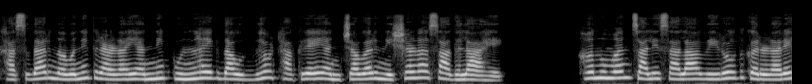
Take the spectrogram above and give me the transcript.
खासदार नवनीत राणा यांनी पुन्हा एकदा उद्धव ठाकरे यांच्यावर निशाणा साधला आहे. हनुमान चालिसाला विरोध करणारे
